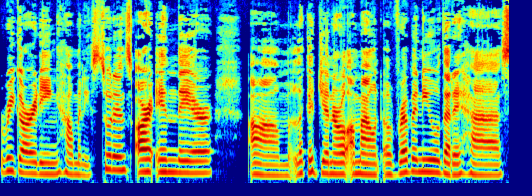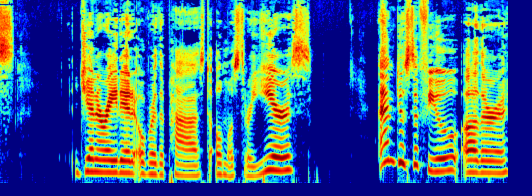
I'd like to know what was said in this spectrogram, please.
regarding how many students are in there, um, like a general amount of revenue that it has generated over the past almost three years and just a few other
